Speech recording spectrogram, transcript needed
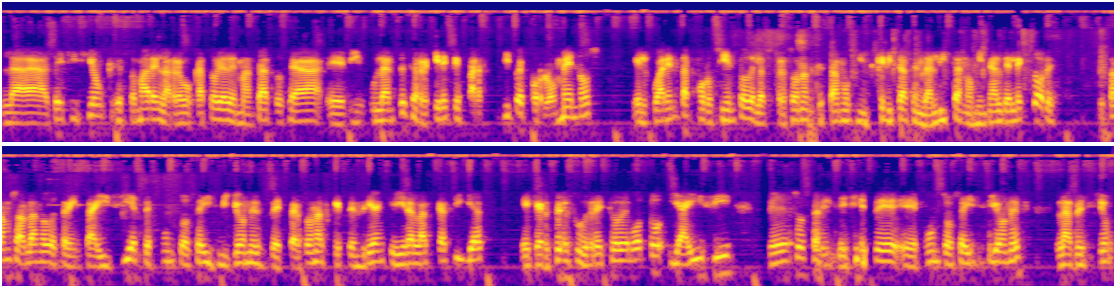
la decisión que se tomara en la revocatoria de mandato sea eh, vinculante, se requiere que participe por lo menos el 40% de las personas que estamos inscritas en la lista nominal de electores. Estamos hablando de 37.6 millones de personas que tendrían que ir a las casillas, ejercer su derecho de voto y ahí sí, de esos 37.6 millones, la decisión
